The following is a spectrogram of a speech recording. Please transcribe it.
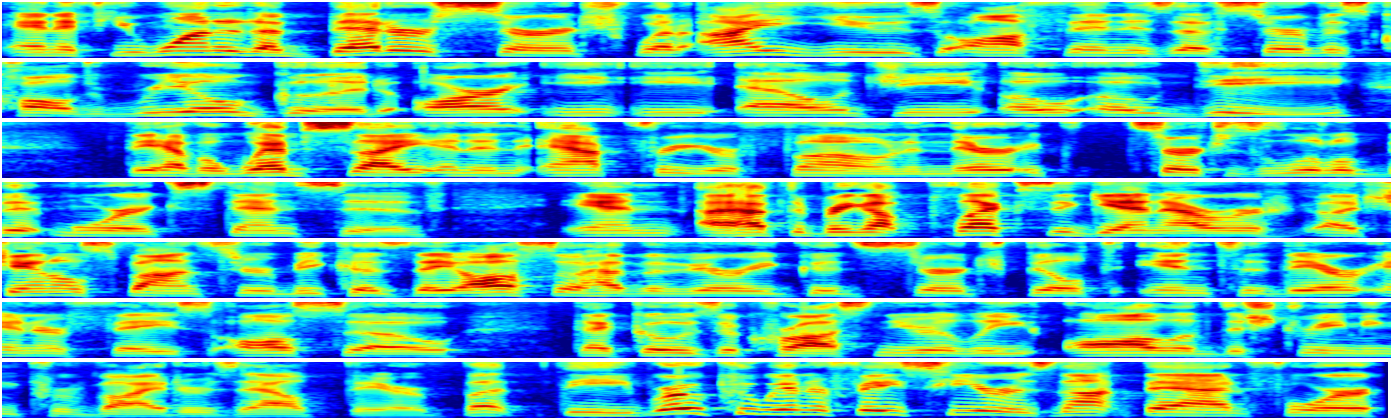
And if you wanted a better search, what I use often is a service called Reelgood, R E E L G O O D. They have a website and an app for your phone, and their search is a little bit more extensive. And I have to bring up Plex again, our uh, channel sponsor, because they also have a very good search built into their interface also that goes across nearly all of the streaming providers out there. But the Roku interface here is not bad for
